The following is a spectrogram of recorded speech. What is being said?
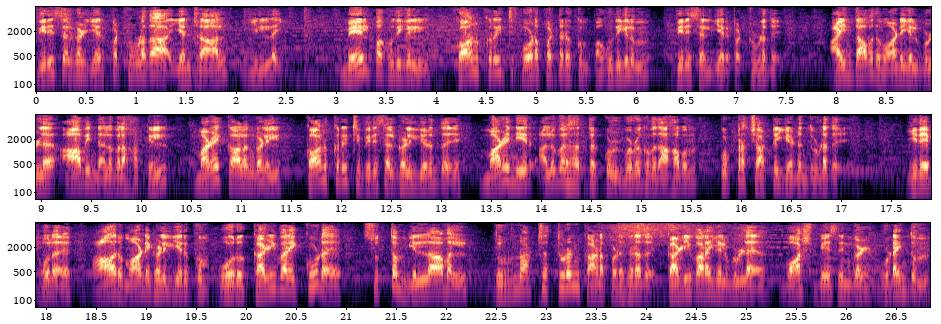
விரிசல்கள் ஏற்பட்டுள்ளதா என்றால் இல்லை. மேல் பகுதியில் கான்கிரீட் போடப்பட்டிருக்கும் பகுதியிலும் விரிசல் ஏற்பட்டுள்ளது. ஐந்தாவது மாடியில் உள்ள ஆவின் அலுவலகத்தில் மழைக்காலங்களில் கான்கிரீட் விரிசல்களில் இருந்து மழைநீர் அலுவலகத்திற்குள் ஒழுகுவதாகவும் குற்றச்சாட்டு எழுந்துள்ளது. இதேபோல ஆறு மாடிகளில் இருக்கும் ஒரு கழிவறை கூட சுத்தம் இல்லாமல் துர்நாற்றத்துடன் காணப்படுகிறது. கழிவறையில் உள்ள வாஷ் பேசின்கள் உடைந்தும்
